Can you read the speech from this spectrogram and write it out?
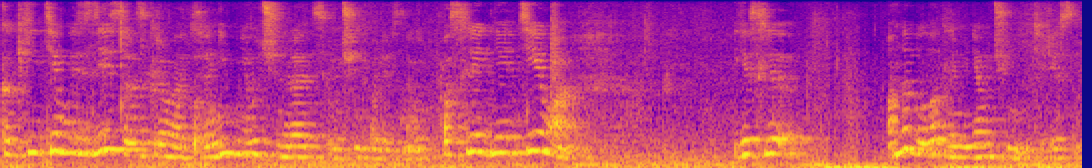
какие темы здесь раскрываются, они мне очень нравятся очень полезны. Вот последняя тема, если она была для меня очень интересна.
